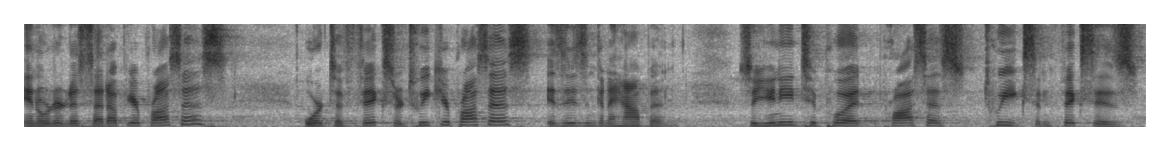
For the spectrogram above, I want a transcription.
in order to set up your process or to fix or tweak your process, it isn't going to happen. So you need to put process tweaks and fixes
